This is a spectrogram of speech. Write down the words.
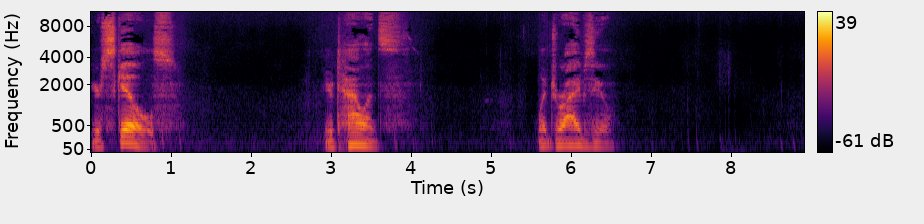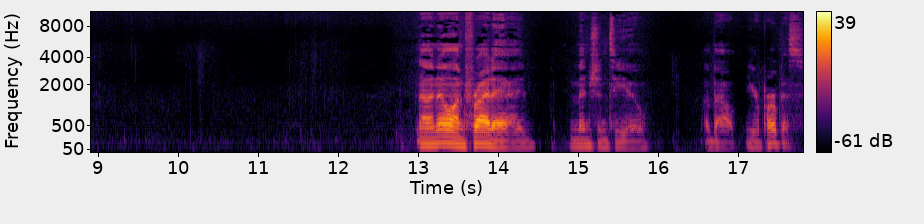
Your skills, your talents, what drives you. Now, I know on Friday I mentioned to you about your purpose.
